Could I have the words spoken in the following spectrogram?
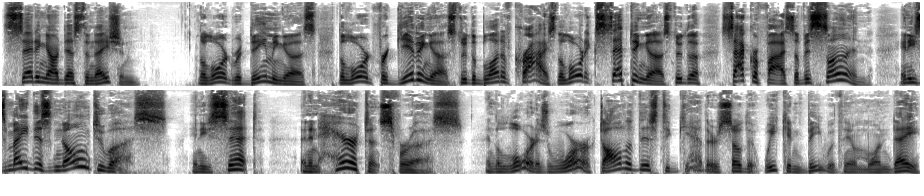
setting our destination, the Lord redeeming us, the Lord forgiving us through the blood of Christ, the Lord accepting us through the sacrifice of his Son. And he's made this known to us, and he's set an inheritance for us. And the Lord has worked all of this together so that we can be with Him one day.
